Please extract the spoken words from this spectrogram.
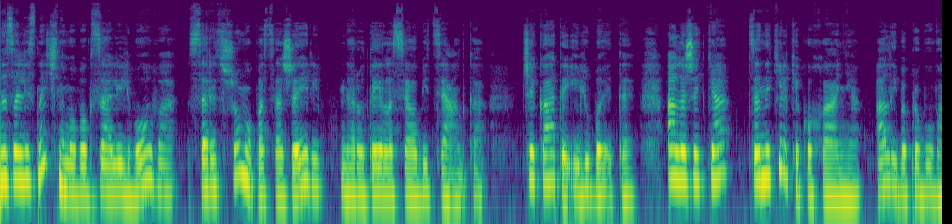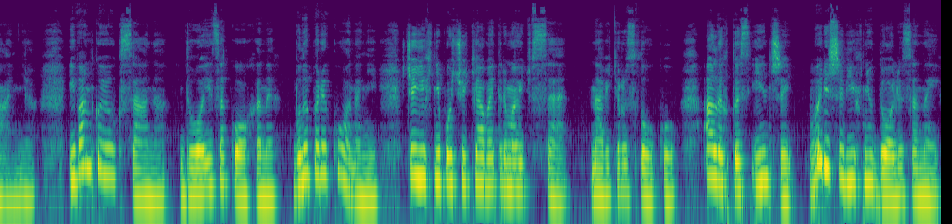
На залізничному вокзалі Львова серед шуму пасажирів народилася обіцянка чекати і любити. Але життя це не тільки кохання, але й випробування. Іванко і Оксана, двоє закоханих, були переконані, що їхні почуття витримають все, навіть розлуку, але хтось інший вирішив їхню долю за них.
